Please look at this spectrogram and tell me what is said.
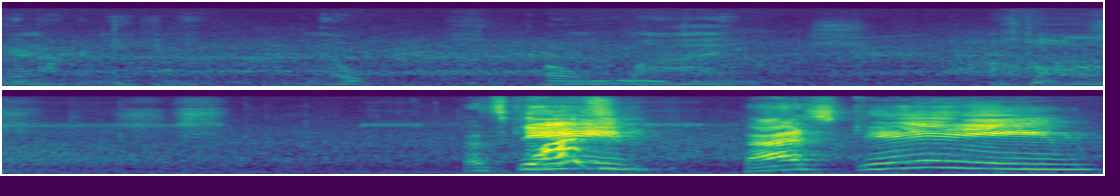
You're not gonna make it. Nope. Oh my. That's game. That's game.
